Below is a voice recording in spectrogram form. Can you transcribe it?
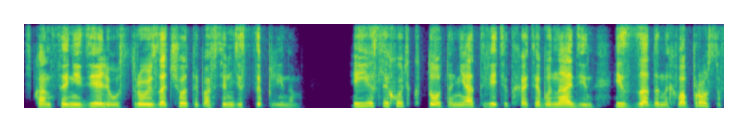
В конце недели устрою зачеты по всем дисциплинам. И если хоть кто-то не ответит хотя бы на один из заданных вопросов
